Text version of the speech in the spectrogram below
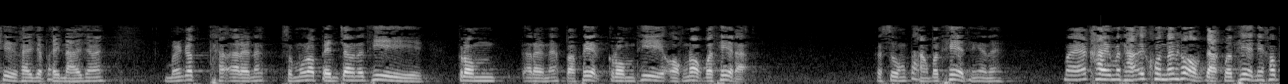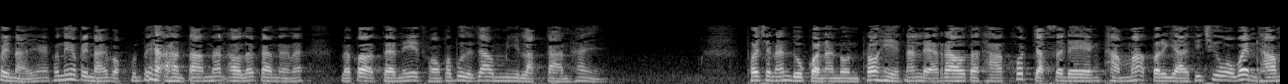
ชื่อใครจะไปไหนใช่ไหมเหมือนกับอะไรนะสมมุติว่าเป็นเจ้าหน้าที่กรมอะไรนะ ประเภทกรมที่ออกนอกประเทศอะ กระทรวงต่างประเทศอย่างเงี้ยนะ แม้ใครมาถามไอ้คนนั้นเขาออกจากประเทศนี้เขาไปไหนคนนี้ไปไหนบอกคุณไปอ่านตามนั้นเอาแล้วกันนะแล้วก็แต่นี้ของพระพุทธเจ้ามีหลักการให้ เพราะฉะนั้นดูก่อนอนนท์เพราะเหตุนั้นแหละเราตถาคตจักแสดงธรรมะปริยายที่ชื่อว่าแว่นธรรม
